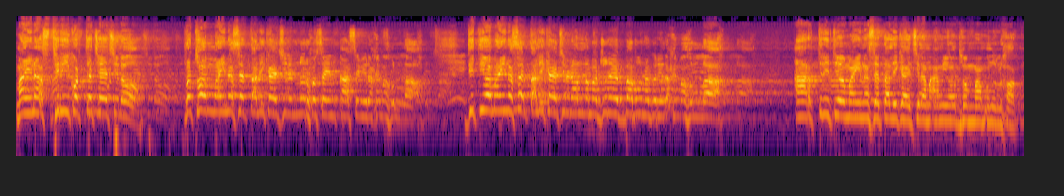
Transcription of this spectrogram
মাইনাস থ্রি করতে চেয়েছিল। প্রথম মাইনাসের তালিকায় ছিলেন নূর হোসেন কাসেমি রাহিমাহুল্লাহ। দ্বিতীয় মাইনাসের তালিকায় ছিলেন আল্লামা জুনেদ বাবু নগরী রাহিমাহুল্লাহ। আর তৃতীয় মাইনাসের তালিকায় ছিলাম আমি অধম মামুনুল হক।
